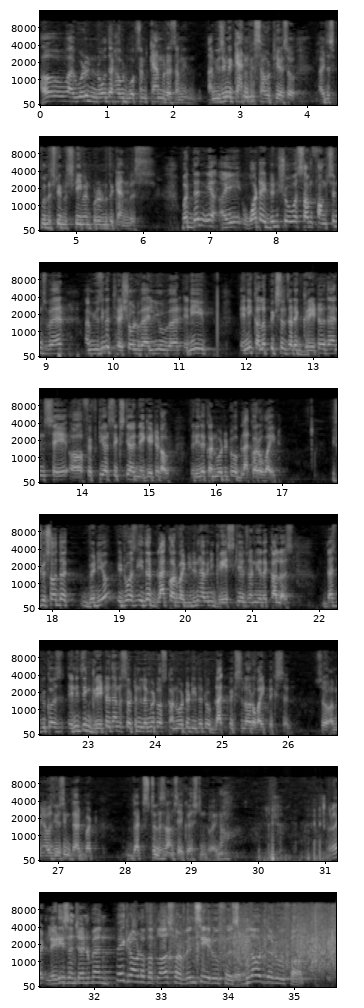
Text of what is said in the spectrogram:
Oh, I wouldn't know that how it works on cameras. I mean, I'm using the canvas out here, so I just pull the stream, stream and put it into the canvas. But then, yeah, I, what I didn't show was some functions where I'm using a threshold value where any, any color pixels that are greater than, say, uh, 50 or 60 are negated out. They're either converted to a black or a white. If you saw the video, it was either black or white. You didn't have any grayscales or any other colors. That's because anything greater than a certain limit was converted either to a black pixel or a white pixel. So, I mean, I was using that, but that still doesn't answer your question, though, I know. All right, ladies and gentlemen, big round of applause for Vinci Rufus. Blow the roof off.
